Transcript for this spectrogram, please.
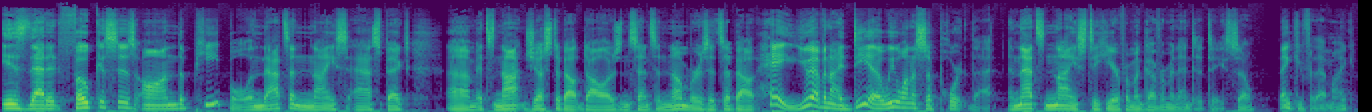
is that it focuses on the people. And that's a nice aspect um, it's not just about dollars and cents and numbers. It's about, hey, you have an idea. We want to support that. And that's nice to hear from a government entity. So thank you for that, Mike.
